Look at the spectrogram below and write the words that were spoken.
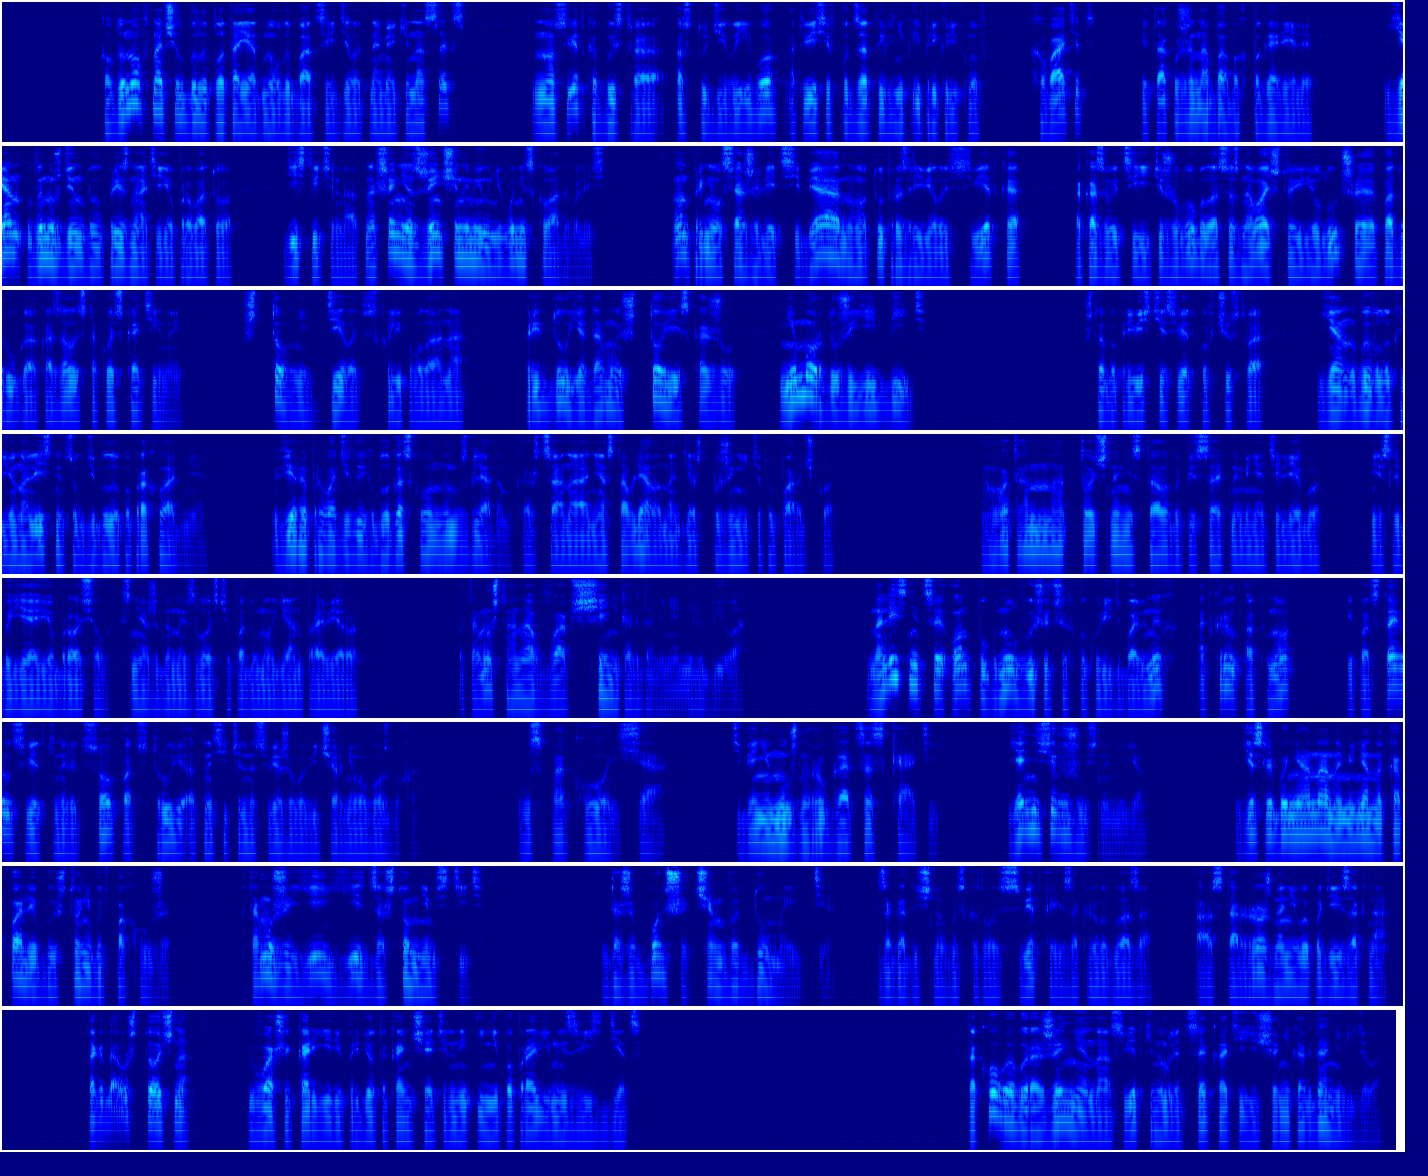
Колдунов начал было плотоядно улыбаться и делать намеки на секс, но Светка быстро остудила его, отвесив подзатыльник и прикрикнув «Хватит!» и так уже на бабах погорели. Ян вынужден был признать ее правоту. Действительно, отношения с женщинами у него не складывались. Он принялся жалеть себя, но тут разревелась Светка. Оказывается, ей тяжело было осознавать, что ее лучшая подруга оказалась такой скотиной. «Что мне делать?» – всхлипывала она. «Приду я домой, что ей скажу? Не морду же ей бить!» Чтобы привести Светку в чувство, Ян выволок ее на лестницу, где было попрохладнее. Вера проводила их благосклонным взглядом. Кажется, она не оставляла надежд поженить эту парочку. Вот она точно не стала бы писать на меня телегу, если бы я ее бросил, с неожиданной злостью подумал Ян про Веру, потому что она вообще никогда меня не любила. На лестнице он пугнул вышедших покурить больных, открыл окно и подставил Светки на лицо под струи относительно свежего вечернего воздуха. «Успокойся. Тебе не нужно ругаться с Катей. Я не сержусь на нее. Если бы не она, на меня накопали бы что-нибудь похуже. К тому же ей есть за что мне мстить. Даже больше, чем вы думаете, загадочно высказалась Светка и закрыла глаза. А осторожно, не выпади из окна. Тогда уж точно в вашей карьере придет окончательный и непоправимый звездец. Такого выражения на Светкином лице Катя еще никогда не видела –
